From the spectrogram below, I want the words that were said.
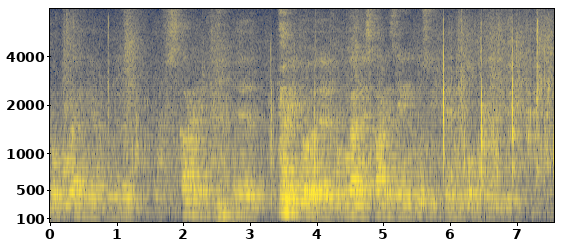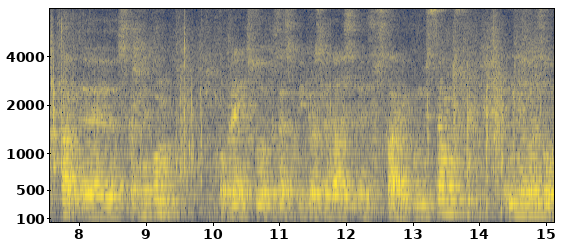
про повернення в скарги і про, про повернення скарги заявнику, оскільки не було. Так, скаржником попередніх судових процесах, які розглядалися е, в скарги по місцевому суду, неодноразово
